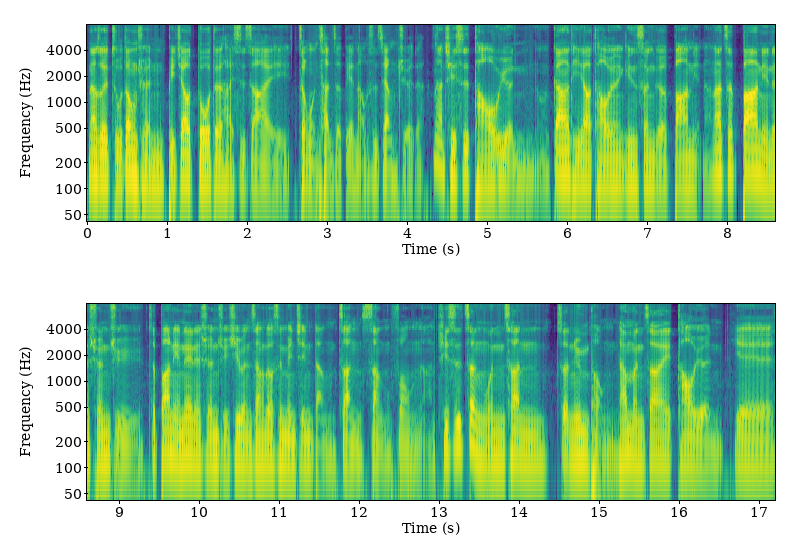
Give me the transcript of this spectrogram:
那所以主动权比较多的还是在郑文灿这边呢，我是这样觉得。那其实桃园刚刚提到桃园已经升格八年了，那这八年的选举，这八年内的选举基本上都是民进党占上。上风啊。其实郑文灿、郑运鹏他们在桃园也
